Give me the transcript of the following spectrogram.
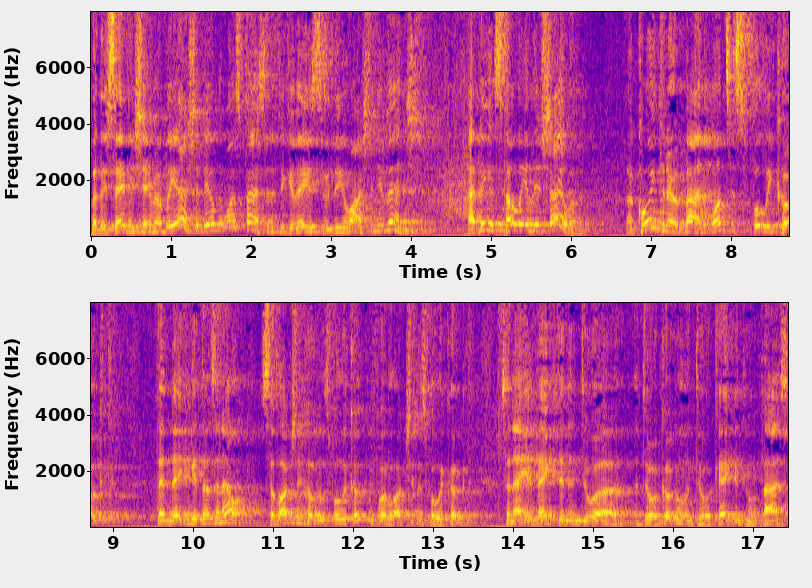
But they say Mishem Rabbi Yasha, the other was fast, and if you Kedei Suda, you wash and you bench. I think it's totally in this Shaila. According to the Ramban, once it's fully cooked, then baking it doesn't help. So Lakshan kugel is fully cooked before the Lakshan is fully cooked. So now you baked it into a into a kugel, into a cake, into a pas.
